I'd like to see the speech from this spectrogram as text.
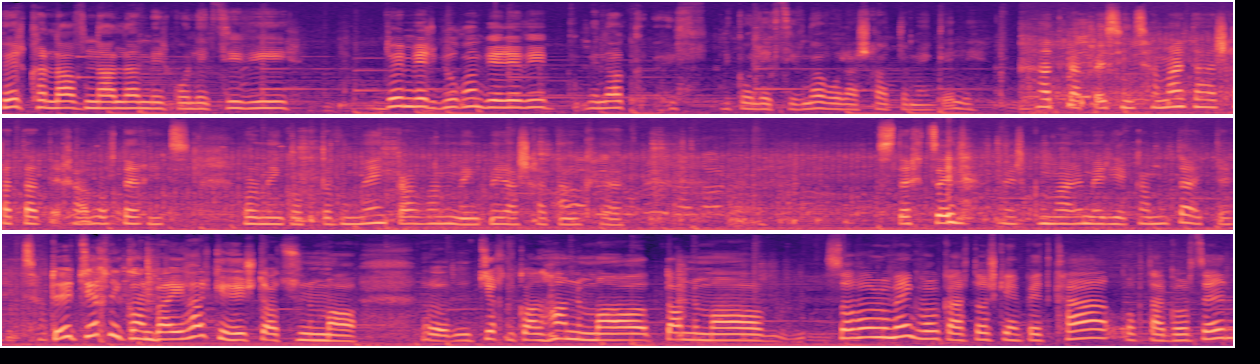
բերքը լավնալը մեր կոլեկտիվի դե մեր գյուղում երևի մենակ մի կոլեկտիվն է, որ աշխատում ենք, էլի։ Հատկապես ինձ համար դա աշխատատեղ է, որտեղից որ մենք օգտվում ենք, կարողանում ենք մեր աշխատանքը ստեղծել մեր գումարը, մեր եկամուտը այդտեղից է։ Դե տեխնիկան բա իհարկե հեշտացնում է, տեխնիկան հանում է, տանում է։ Սովորում ենք, որ կարտոշկեն պետքա օգտագործել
